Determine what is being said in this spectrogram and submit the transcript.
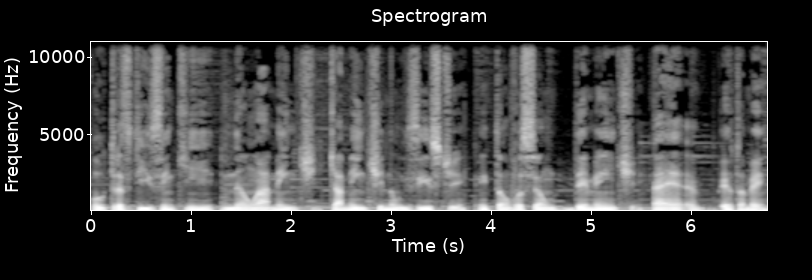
Outras dizem que não há mente, que a mente não existe. Então você é um demente. É, eu também.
